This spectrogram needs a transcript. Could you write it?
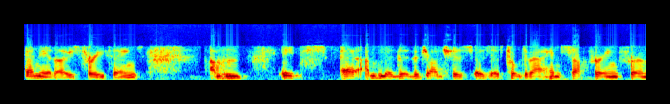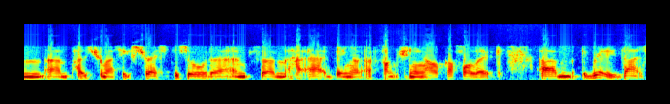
any of those three things. Um, it's uh, I mean, the, the judge has, has, has talked about him suffering from um, post-traumatic stress disorder and from ha- being a, a functioning alcoholic. Um, really, that's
